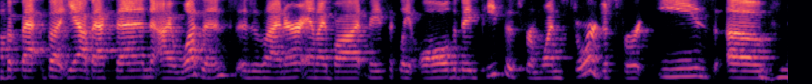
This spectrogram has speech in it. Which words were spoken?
But back, but yeah, back then I wasn't a designer, and I bought basically all the big pieces from one store just for ease of. Mm-hmm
